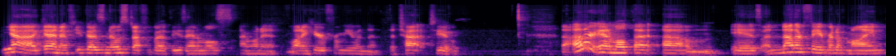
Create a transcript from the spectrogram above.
Yeah, again, if you guys know stuff about these animals, I want to want to hear from you in the, the chat too. The other animal that um, is another favorite of mine,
